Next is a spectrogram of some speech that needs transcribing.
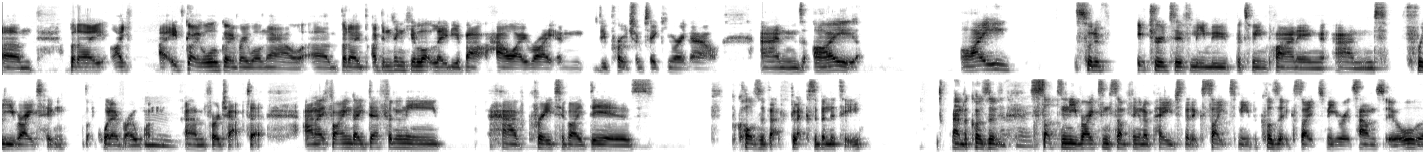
Um, but I, I it's going all going very well now. Um, but I, I've been thinking a lot lately about how I write and the approach I'm taking right now. And I, I sort of iteratively move between planning and free writing, like whatever I want mm. um, for a chapter. And I find I definitely have creative ideas because of that flexibility and because of okay. suddenly writing something on a page that excites me, because it excites me, or it sounds, oh,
